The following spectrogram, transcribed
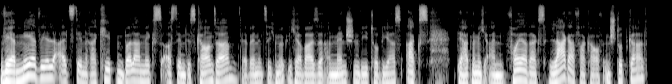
Wer mehr will als den Raketenböller-Mix aus dem Discounter, der wendet sich möglicherweise an Menschen wie Tobias Ax. Der hat nämlich einen Feuerwerkslagerverkauf in Stuttgart.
